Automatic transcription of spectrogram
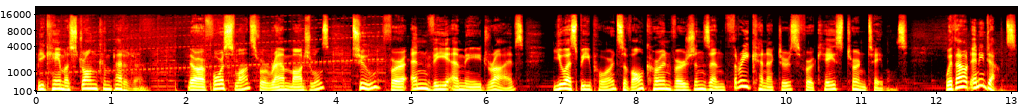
became a strong competitor. There are four slots for RAM modules, two for NVMe drives, USB ports of all current versions, and three connectors for case turntables. Without any doubts,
